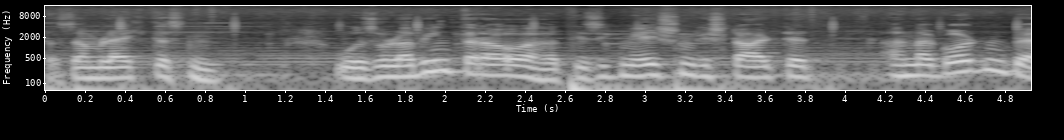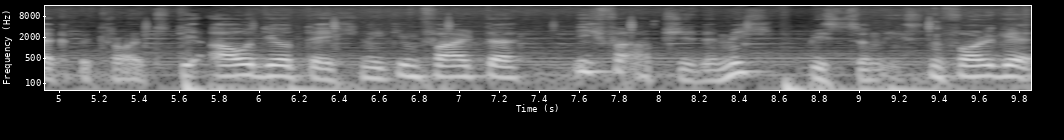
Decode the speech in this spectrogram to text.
das am leichtesten. Ursula Winterauer hat die Signation gestaltet, Anna Goldenberg betreut die Audiotechnik im Falter. Ich verabschiede mich bis zur nächsten Folge.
